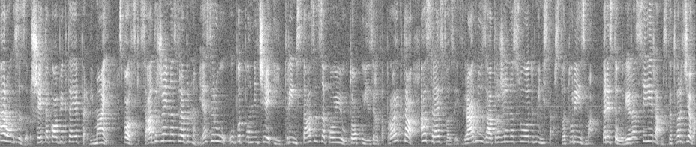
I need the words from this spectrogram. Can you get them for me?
a rok za završetak objekta je 1. maj. Sportski sadržaj na Srebrnom jezeru upotpunit će i trim staza za koju je u toku izrada projekta, a sredstva za izgradnju zatražena su od Ministarstva turizma. Restaurira se i Ramska tvrđava,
